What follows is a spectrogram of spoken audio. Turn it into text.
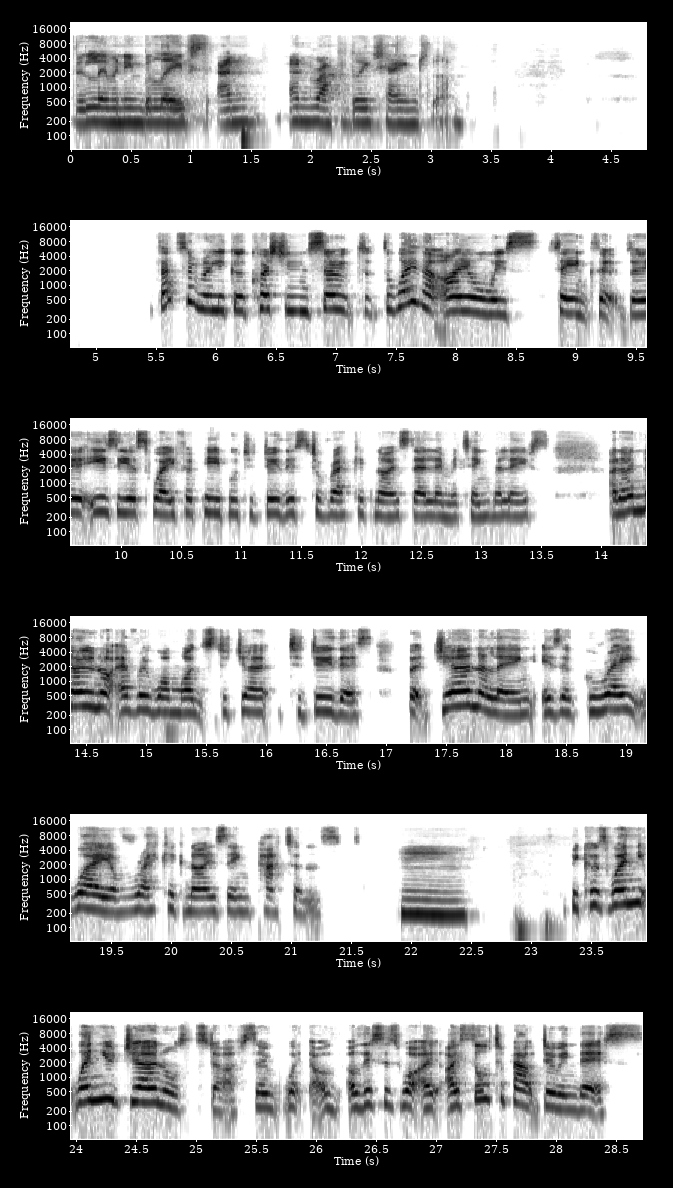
the limiting beliefs and and rapidly change them? That's a really good question. So, the way that I always think that the easiest way for people to do this to recognize their limiting beliefs, and I know not everyone wants to ju- to do this, but journaling is a great way of recognizing patterns. Mm because when when you journal stuff so what, oh, oh, this is what I, I thought about doing this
